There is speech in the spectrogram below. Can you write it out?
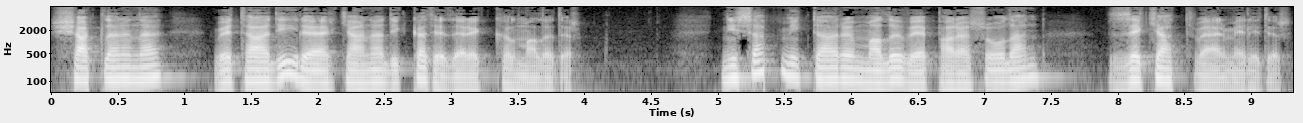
şartlarına ve tadil erkana dikkat ederek kılmalıdır. Nisap miktarı malı ve parası olan zekat vermelidir.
